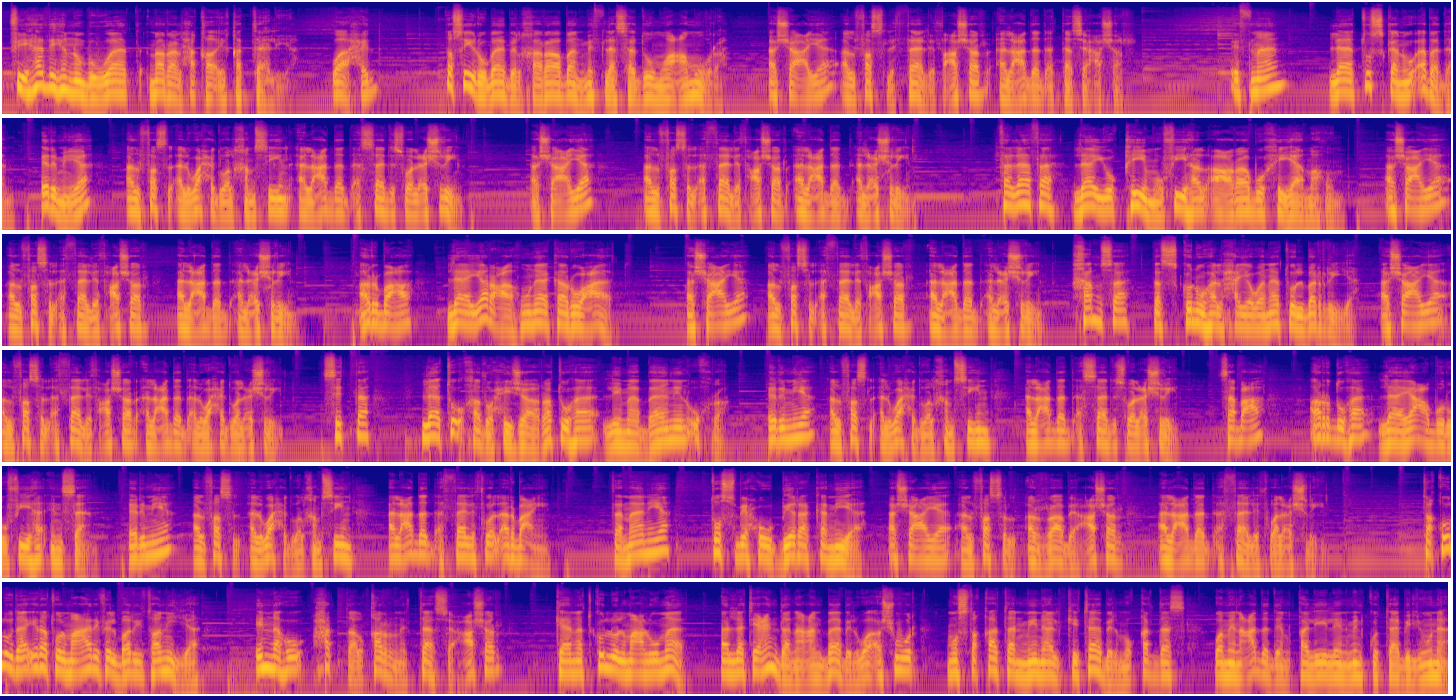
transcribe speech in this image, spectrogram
في هذه النبوات نرى الحقائق التالية. واحد تصير بابل خرابا مثل سدوم وعمورة. أشعيا الفصل الثالث عشر العدد التاسع عشر. اثنان لا تسكن أبدا. إرميا الفصل الواحد والخمسين العدد السادس والعشرين. أشعيا الفصل الثالث عشر العدد العشرين. ثلاثة لا يقيم فيها الأعراب خيامهم. أشعيا الفصل الثالث عشر العدد العشرين. أربعة لا يرعى هناك رعاة. أشعيا الفصل الثالث عشر العدد العشرين. خمسة تسكنها الحيوانات البرية. أشعيا الفصل الثالث عشر العدد الواحد والعشرين. ستة لا تؤخذ حجارتها لمبان أخرى. إرميا الفصل الواحد والخمسين العدد السادس والعشرين. سبعة أرضها لا يعبر فيها إنسان. إرميا الفصل الواحد والخمسين العدد الثالث والأربعين. ثمانية تصبح برك مياه أشعيا الفصل الرابع عشر العدد الثالث والعشرين. تقول دائرة المعارف البريطانية إنه حتى القرن التاسع عشر كانت كل المعلومات التي عندنا عن بابل وأشور مستقاة من الكتاب المقدس ومن عدد قليل من كتاب اليونان.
